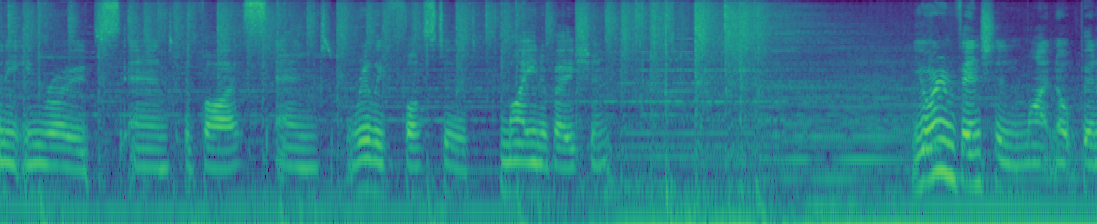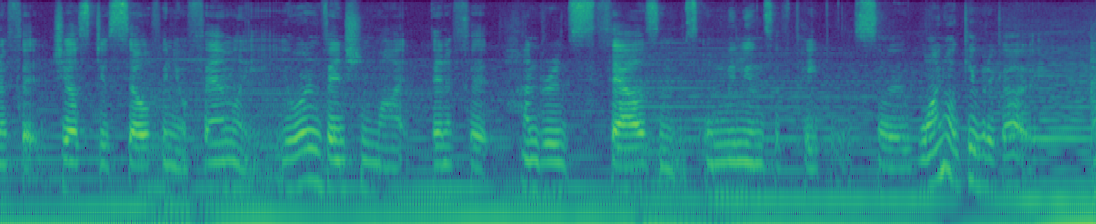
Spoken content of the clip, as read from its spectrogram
many inroads and advice and really fostered my innovation. Your invention might not benefit just yourself and your family. Your invention might benefit hundreds, thousands or millions of people. So why not give it a go?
